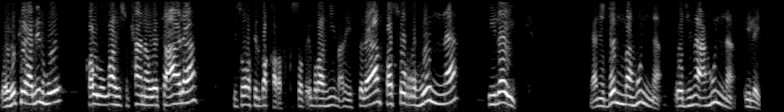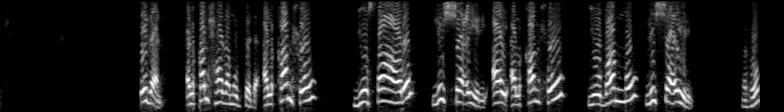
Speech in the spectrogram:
وذكر منه قول الله سبحانه وتعالى في سورة البقرة في قصة إبراهيم عليه السلام فصرهن إليك. يعني ضمهن واجمعهن إليك. إذا القمح هذا مبتدأ. القمح يصار للشعير أي القمح يضم للشعير. مفهوم؟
